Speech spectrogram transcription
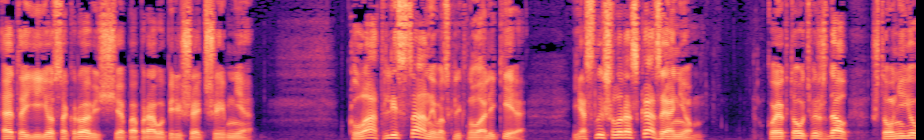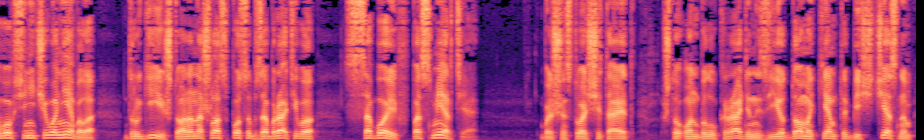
Это ее сокровище, по праву перешедшее мне. «Клад Лисаны!» — воскликнула Аликея. «Я слышала рассказы о нем. Кое-кто утверждал, что у нее вовсе ничего не было, другие, что она нашла способ забрать его с собой в посмертие. Большинство считает, что он был украден из ее дома кем-то бесчестным,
